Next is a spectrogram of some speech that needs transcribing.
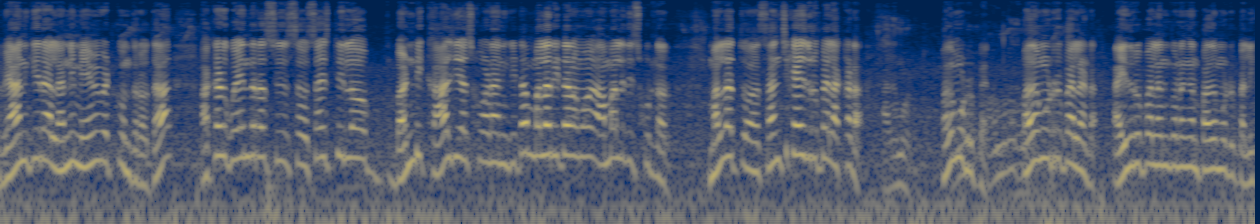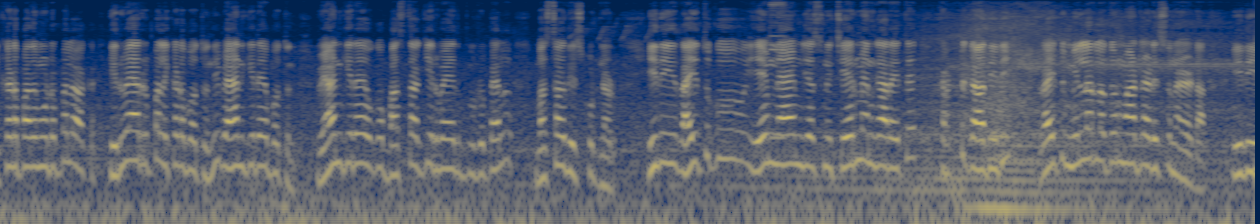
వ్యాన్ కిరాలు అన్నీ మేమే పెట్టుకున్న తర్వాత అక్కడికి పోయిన తర్వాత సొసైటీలో బండి కాల్ చేసుకోవడానికి మళ్ళీ రిటర్న్ అమ- అమాలి తీసుకుంటున్నారు. మళ్ళీ సంచికి ఐదు రూపాయలు అక్కడ. పదమూడు రూపాయలు. పదమూడు రూపాయలు అంట ఐదు రూపాయలు అనుకున్నాం కానీ పదమూడు రూపాయలు. ఇక్కడ పదమూడు రూపాయలు ఇరవై ఆరు రూపాయలు ఇక్కడ పోతుంది వ్యాన్ కిరాయి పోతుంది. వ్యాన్ కిరాయి ఒక బస్తాకి ఇరవై ఐదు రూపాయలు బస్తాకు తీసుకుంటున్నాడు. ఇది రైతుకు ఏం న్యాయం చేస్తుంది? చైర్మన్ గారు అయితే కరెక్ట్ కాదు ఇది. రైతు మిల్లర్లతో మాట్లాడిస్తున్నాడట. ఇది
